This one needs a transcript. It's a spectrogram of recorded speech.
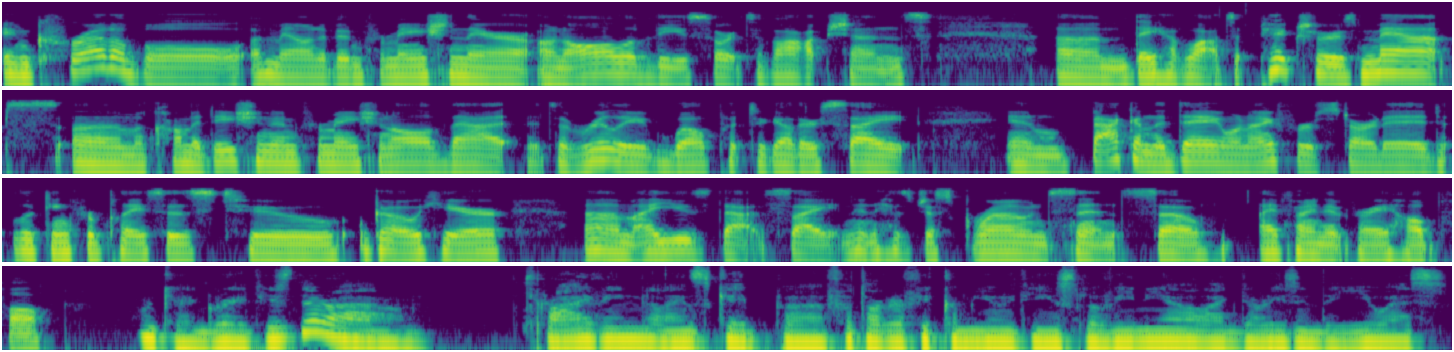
incredible amount of information there on all of these sorts of options. Um, they have lots of pictures, maps, um, accommodation information, all of that. It's a really well put together site. And back in the day when I first started looking for places to go here, um, I used that site and it has just grown since. So I find it very helpful. okay, great. Is there a thriving landscape uh, photography community in Slovenia like there is in the US?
